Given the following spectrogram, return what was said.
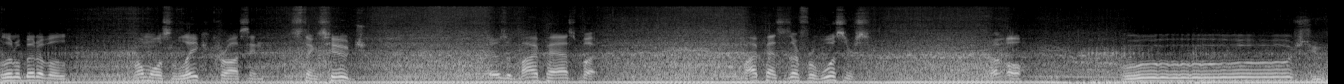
A little bit of a almost lake crossing. This thing's huge. There's a bypass, but bypasses are for wussers. Uh-oh. Ooh, shoot.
